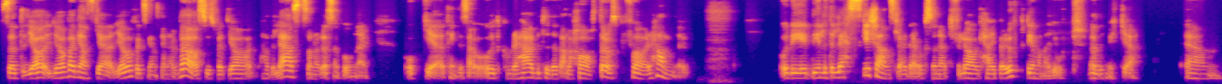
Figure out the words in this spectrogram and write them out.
Så att jag, jag, var ganska, jag var faktiskt ganska nervös just för att jag hade läst sådana recensioner. Och eh, tänkte så här, kommer det här betyda att alla hatar oss på förhand nu? Och det är, det är en lite läskig känsla där också när ett förlag hypar upp det man har gjort väldigt mycket. Um,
